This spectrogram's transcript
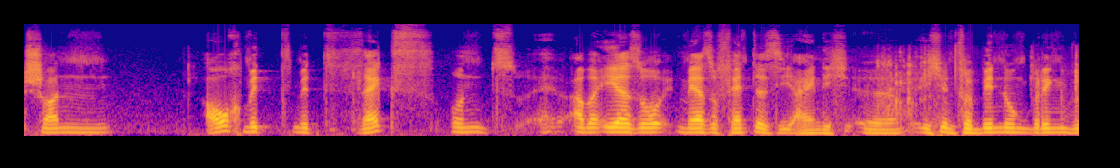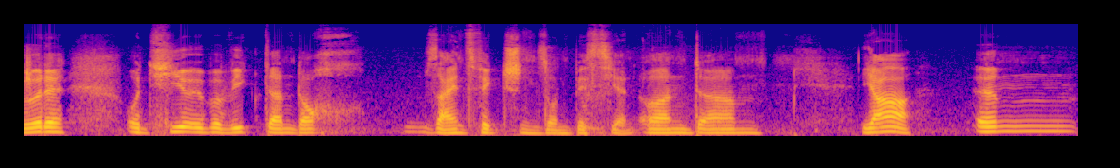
schon auch mit, mit sechs und aber eher so mehr so Fantasy eigentlich äh, ich in Verbindung bringen würde. Und hier überwiegt dann doch Science Fiction so ein bisschen. Und ähm, ja, ähm,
